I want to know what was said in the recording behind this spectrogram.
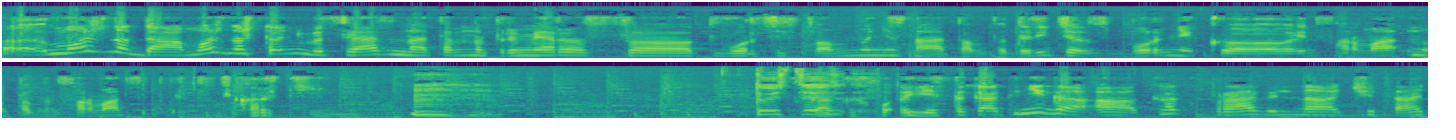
Э, можно, да, можно что-нибудь связанное, там, например, с э, творчеством. Ну, не знаю, там, подарите сборник э, информа... ну, там, информации по какие-нибудь картине. То есть... Как, есть такая книга, а как правильно читать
